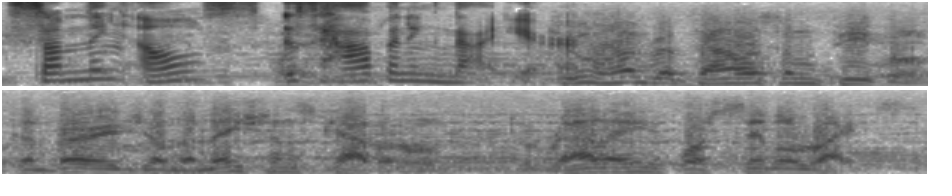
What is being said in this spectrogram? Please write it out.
Something else is happening that year. 200,000 people converge on the nation's capital to rally for civil rights.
